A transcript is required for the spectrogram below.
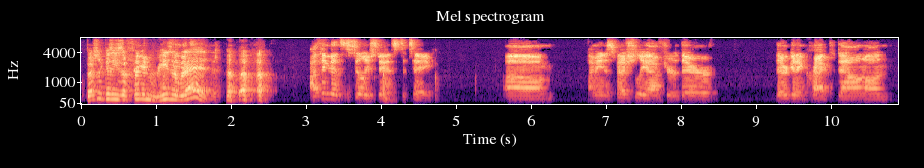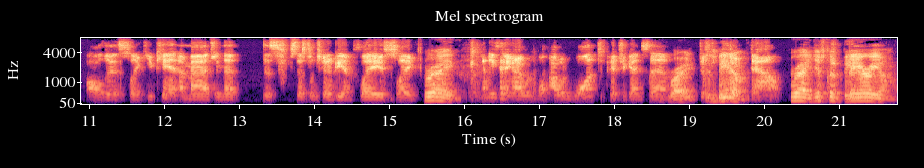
Especially because he's a freaking he's a red. I think that's a silly stance to take. Um, I mean, especially after they're they're getting cracked down on all this. Like, you can't imagine that this system's going to be in place. Like right, anything, I would I would want to pitch against them. Right. Just Just beat them down. right. Just to Beat bury him.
